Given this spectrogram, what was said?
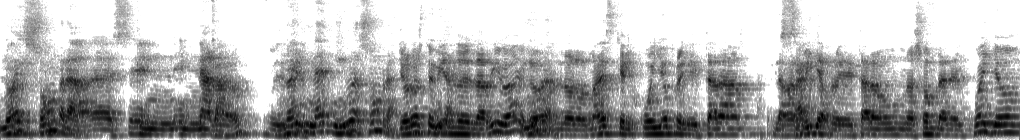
No hay sombra en, en nada. Claro. No hay na- ni una sombra. yo lo estoy Mira, viendo desde arriba lo, normal es que el cuello proyectara. La Exacto. barbilla proyectara una sombra en el cuello.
